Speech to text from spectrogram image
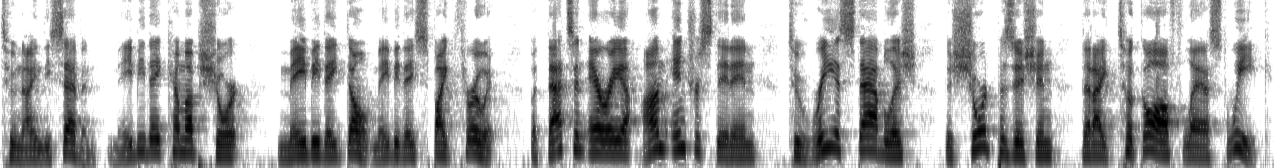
297. Maybe they come up short, maybe they don't, maybe they spike through it. But that's an area I'm interested in to reestablish the short position that I took off last week.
